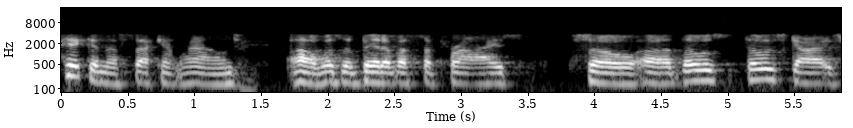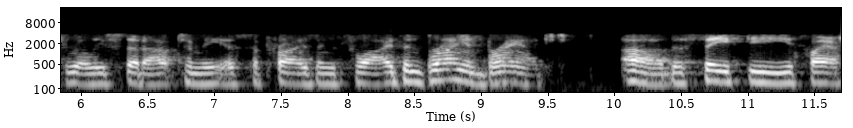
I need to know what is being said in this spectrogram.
pick in the second round uh, was a bit of a surprise. So uh, those those guys really stood out to me as surprising slides. And Brian Branch, uh, the safety slash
